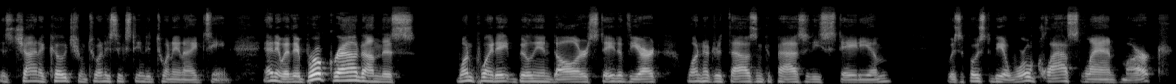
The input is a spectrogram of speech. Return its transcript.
as China coach from 2016 to 2019. Anyway, they broke ground on this $1.8 billion state of the art, 100,000 capacity stadium. It was supposed to be a world class landmark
